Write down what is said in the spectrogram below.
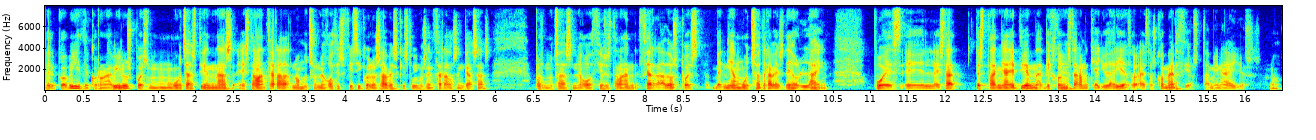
del, COVID, del coronavirus, pues muchas tiendas estaban cerradas, ¿no? Muchos negocios físicos, lo sabes, que estuvimos encerrados en casas, pues muchos negocios estaban cerrados, pues vendían mucho a través de online. Pues esta pestaña de tienda dijo Instagram que ayudaría a estos comercios, también a ellos, ¿no?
